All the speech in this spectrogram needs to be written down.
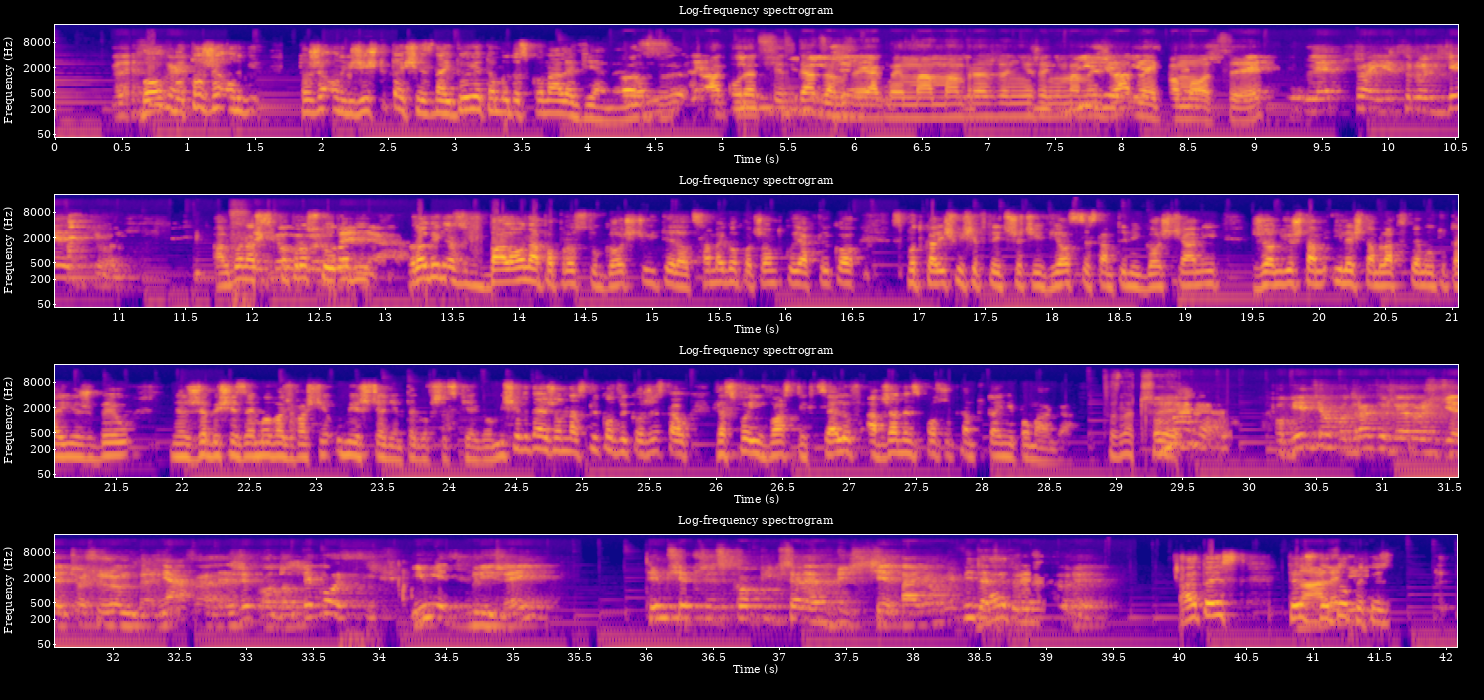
Bo, bo to, że on, to, że on gdzieś tutaj się znajduje, to my doskonale wiemy. No. z, akurat się zgadzam, że jakby mam, mam wrażenie, że nie mamy żadnej pomocy. Lepsza jest rozdzielczość. Albo nas po prostu robi, robi nas w balona po prostu gościu i tyle. Od samego początku, jak tylko spotkaliśmy się w tej trzeciej wiosce z tamtymi gościami, że on już tam ileś tam lat temu tutaj już był, żeby się zajmować właśnie umieszczeniem tego wszystkiego. Mi się wydaje, że on nas tylko wykorzystał dla swoich własnych celów, a w żaden sposób nam tutaj nie pomaga. To znaczy, Pomaga. Powiedział od razu, że rozdzielczość urządzenia zależy od odległości. Im jest bliżej, tym się wszystko piksele rozścielają i widać, Ale- który jest który. Ale to jest, to jest No, do dupy. To jest,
